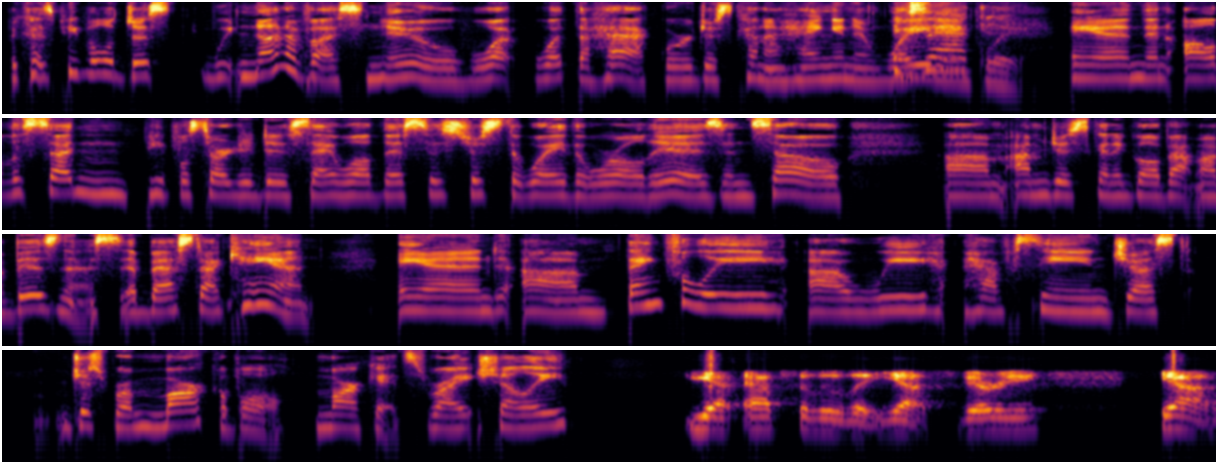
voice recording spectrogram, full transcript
because people just we, none of us knew what what the heck. we are just kind of hanging and waiting. Exactly. And then all of a sudden, people started to say, "Well, this is just the way the world is," and so um, I'm just going to go about my business the best I can. And um, thankfully, uh, we have seen just just remarkable markets, right, Shelley? Yeah, absolutely. Yes, very. Yeah,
